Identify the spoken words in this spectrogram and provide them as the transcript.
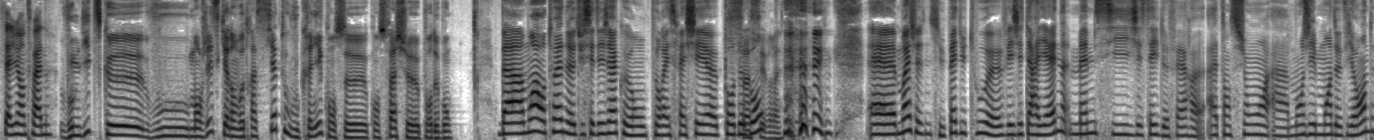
Salut Antoine. Vous me dites ce que vous mangez, ce qu'il y a dans votre assiette ou vous craignez qu'on se, qu'on se fâche euh, pour de bon? Bah moi Antoine, tu sais déjà qu'on pourrait se fâcher euh, pour de Ça, bon. c'est vrai. Euh, moi je ne suis pas du tout euh, végétarienne, même si j'essaye de faire euh, attention à manger moins de viande,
